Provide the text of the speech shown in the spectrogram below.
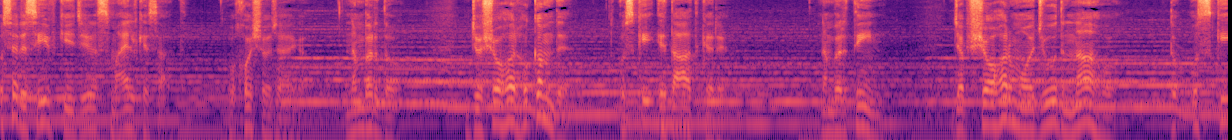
उसे रिसीव कीजिए स्माइल के साथ। वो खुश हो जाएगा। नंबर दो जो शोहर हुक्म दे, उसकी इतात करे। नंबर तीन, जब शोहर मौजूद ना हो तो उसकी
